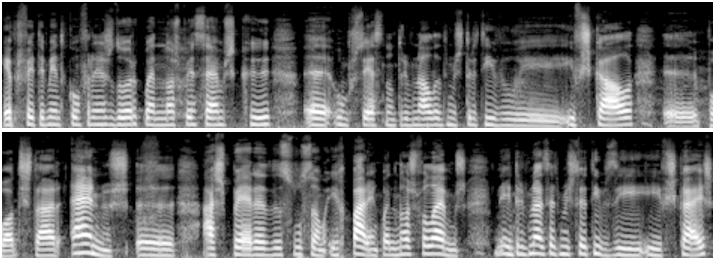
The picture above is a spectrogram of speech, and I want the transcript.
É perfeitamente confrangedor quando nós pensamos que uh, um processo num tribunal administrativo e, e fiscal pode estar anos à espera da solução. E reparem, quando nós falamos em tribunais administrativos e, e fiscais,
